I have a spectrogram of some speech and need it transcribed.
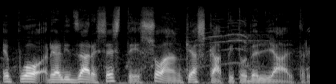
e può realizzare se stesso anche a scapito degli altri.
